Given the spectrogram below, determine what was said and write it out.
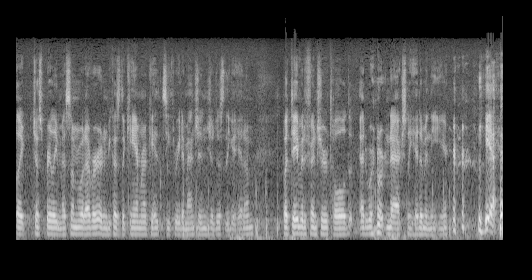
like just barely miss him or whatever, and because the camera can't see three dimensions, you'll just think it hit him. But David Fincher told Edward Norton to actually hit him in the ear. yeah. you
